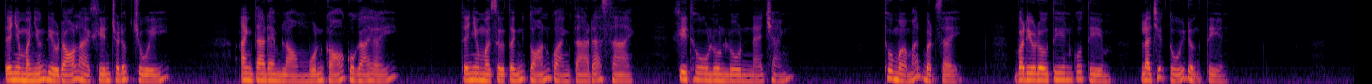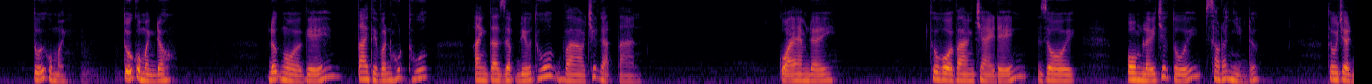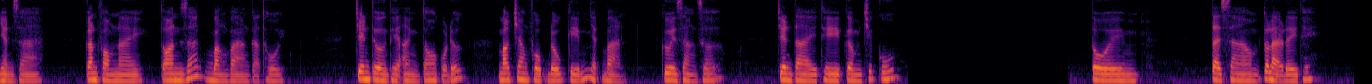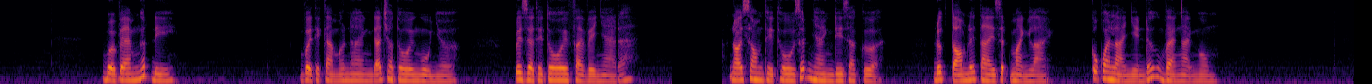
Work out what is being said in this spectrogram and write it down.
Thế nhưng mà những điều đó lại khiến cho Đức chú ý. Anh ta đem lòng muốn có cô gái ấy. Thế nhưng mà sự tính toán của anh ta đã sai khi Thu luôn luôn né tránh. Thu mở mắt bật dậy và điều đầu tiên cô tìm là chiếc túi đựng tiền. Túi của mình? Túi của mình đâu? Đức ngồi ở ghế, tay thì vẫn hút thuốc. Anh ta dập điếu thuốc vào chiếc gạt tàn. Của em đây. Thu vội vàng chạy đến, rồi ôm lấy chiếc túi, sau đó nhìn Đức. Thu chợt nhận ra, căn phòng này toàn rát bằng vàng cả thôi. Trên tường thì ảnh to của Đức, mặc trang phục đấu kiếm Nhật Bản, cười rạng rỡ. Trên tay thì cầm chiếc cúp. Tôi... Tại sao tôi lại ở đây thế? Bởi vì em ngất đi. Vậy thì cảm ơn anh đã cho tôi ngủ nhờ. Bây giờ thì tôi phải về nhà đã. Nói xong thì Thu rất nhanh đi ra cửa. Đức tóm lấy tay giật mạnh lại. Cô quay lại nhìn Đức và ngại ngùng.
